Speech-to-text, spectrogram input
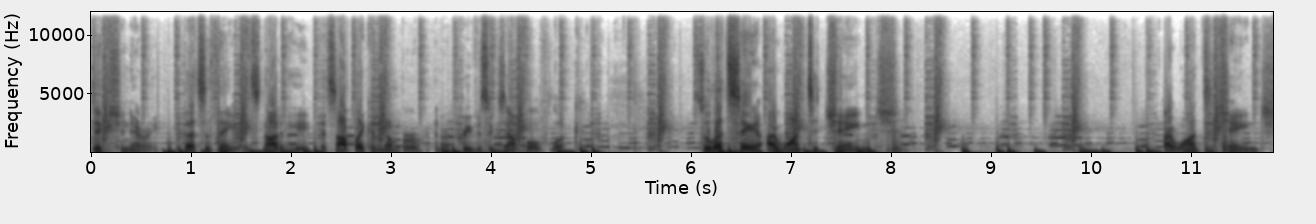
dictionary. That's the thing. It's not a. It's not like a number in our previous example of look. So let's say I want to change. I want to change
